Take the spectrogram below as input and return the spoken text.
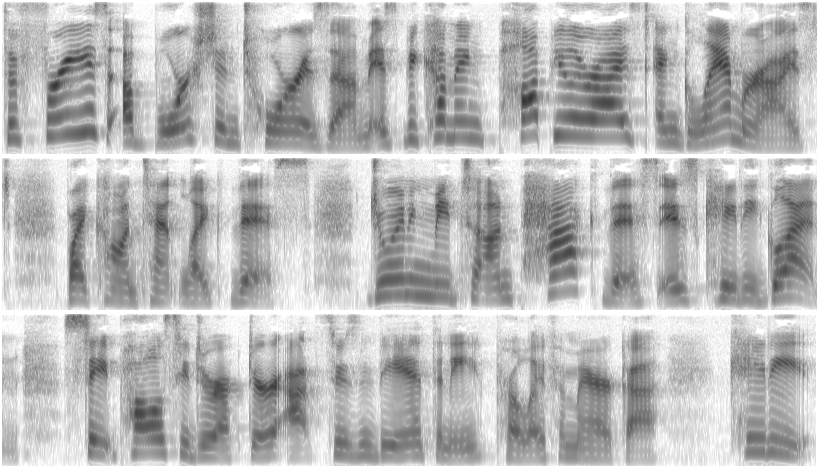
The phrase abortion tourism is becoming popularized and glamorized by content like this. Joining me to unpack this is Katie Glenn, State Policy Director at Susan B. Anthony, Pro Life America. Katie,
